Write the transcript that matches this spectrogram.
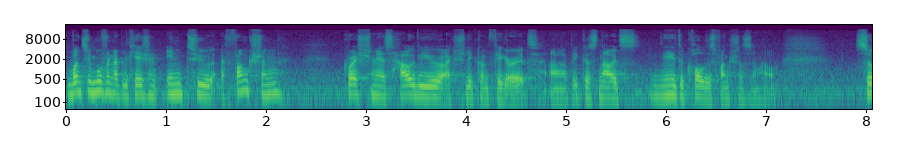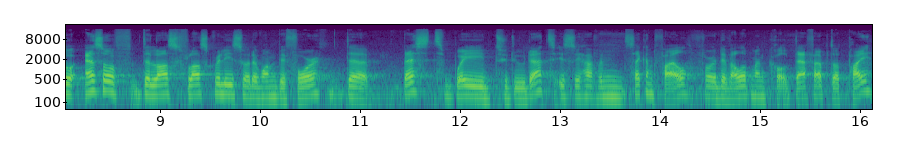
once you move an application into a function, question is how do you actually configure it? Uh, because now it's you need to call this function somehow. So as of the last Flask release or the one before, the best way to do that is to have a second file for development called devapp.py.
